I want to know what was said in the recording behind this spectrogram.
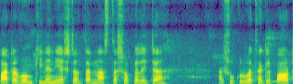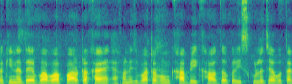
বাটার বম কিনে নিয়ে আসলাম, তার নাস্তা সকালে এটা। আর শুক্রবার থাকলে পাওয়াটা কিনে দেয়, বাবা পাওয়াটা খায়। এখন এই যে বাটার বম খাবে, খাওয়া দাওয়া করে স্কুলে যাব, তার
